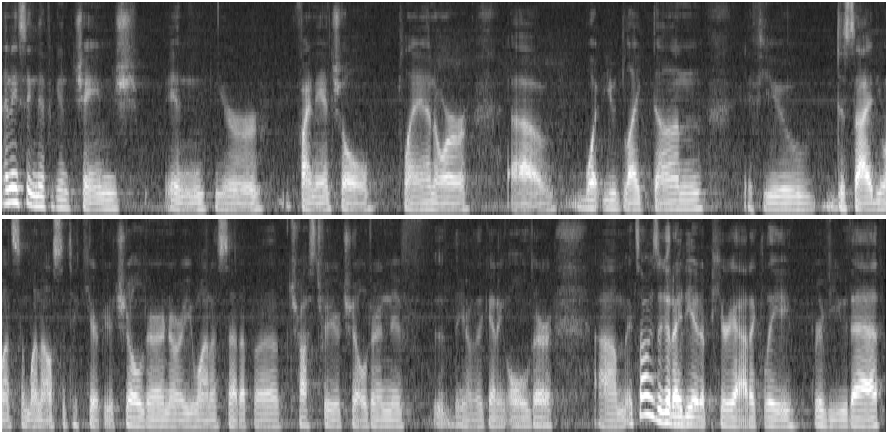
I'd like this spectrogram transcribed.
Any significant change in your financial plan or uh, what you'd like done? If you decide you want someone else to take care of your children, or you want to set up a trust for your children if you know they're getting older, um, it's always a good idea to periodically review that.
